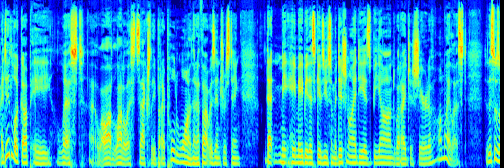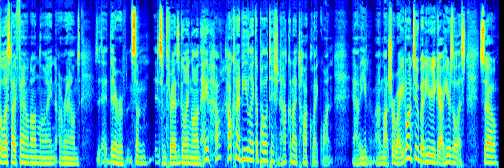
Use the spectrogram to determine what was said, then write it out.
I did look up a list, a lot, a lot of lists actually, but I pulled one that I thought was interesting that may, hey maybe this gives you some additional ideas beyond what I just shared of on my list. So this was a list I found online around there were some some threads going on. Hey, how how can I be like a politician? How can I talk like one? Uh, even, I'm not sure why you'd want to, but here you go. Here's a list. So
